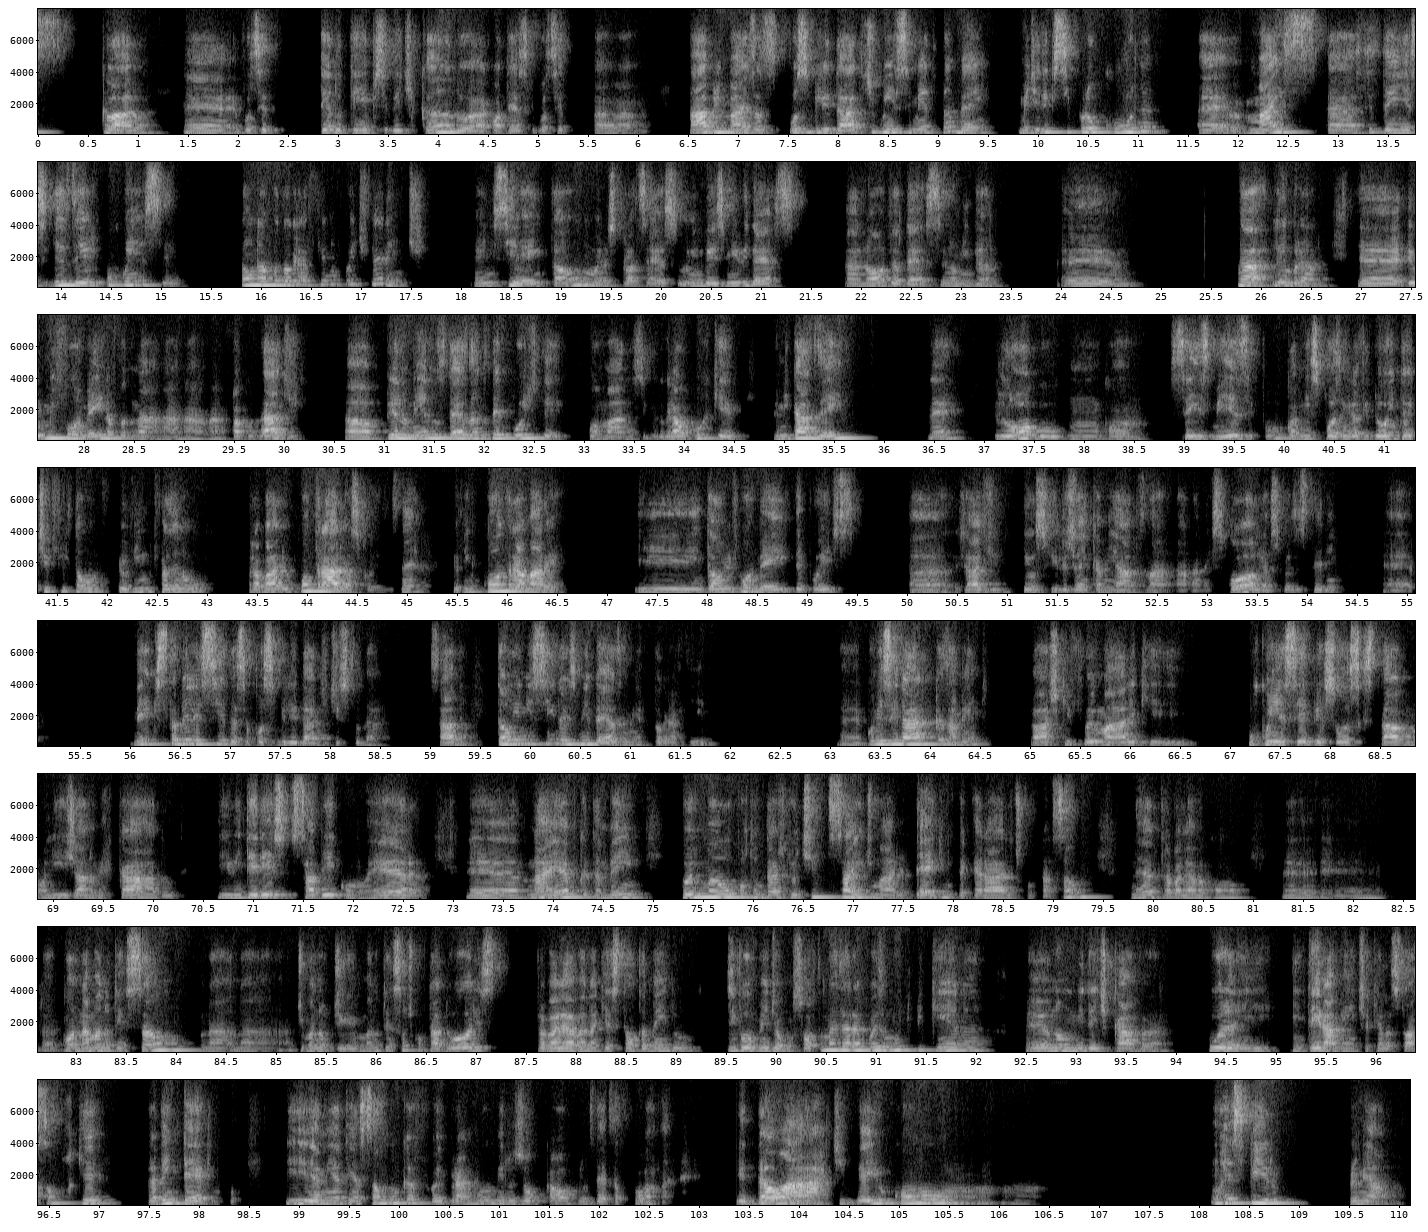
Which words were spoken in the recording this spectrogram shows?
claro, é, você tendo tempo se dedicando, acontece que você ah, abre mais as possibilidades de conhecimento também. À medida que se procura, é, mais ah, se tem esse desejo por conhecer. Então, na fotografia não foi diferente. Eu iniciei, então, esse processo em 2010, 9 ou 10, se não me engano. É... Ah, lembrando, é, eu me formei na, na, na, na faculdade ah, pelo menos 10 anos depois de ter formado no segundo grau, porque eu me casei, né? Logo, um, com seis meses, pouco, a minha esposa engravidou, então eu tive então eu vim fazendo o trabalho contrário às coisas, né? Eu vim contra a maré. E então eu me formei depois uh, já de ter os filhos já encaminhados na, na, na escola e as coisas terem é, meio que estabelecido essa possibilidade de estudar, sabe? Então, iniciei em 2010 a minha fotografia. É, comecei na área do casamento. Eu acho que foi uma área que, por conhecer pessoas que estavam ali já no mercado e o interesse de saber como era, é, na época também foi uma oportunidade que eu tive de sair de uma área técnica, que era a área de computação, né? Eu trabalhava como é, é, na manutenção na, na, de, manu, de, manutenção de computadores, trabalhava na questão também do desenvolvimento de algum software, mas era coisa muito pequena, é, eu não me dedicava pura e inteiramente àquela situação, porque era bem técnico, e a minha atenção nunca foi para números ou cálculos dessa forma. Então, a arte veio como um, um respiro para minha alma.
